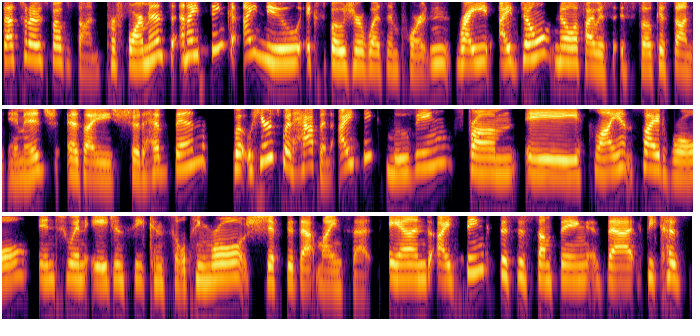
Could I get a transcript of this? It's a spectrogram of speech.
that's what I was focused on performance. And I think I knew exposure was important, right? I don't know if I was as focused on image as I should have been. But here's what happened. I think moving from a client side role into an agency consulting role shifted that mindset. And I think this is something that because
